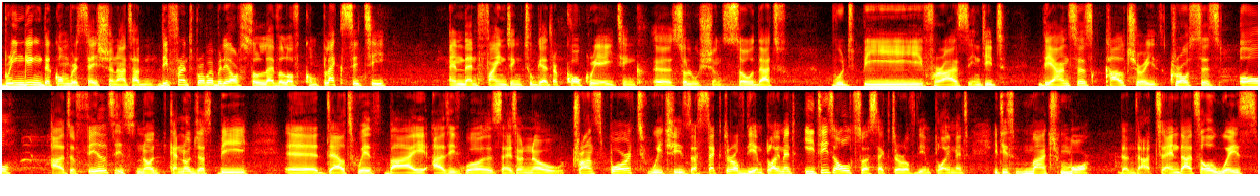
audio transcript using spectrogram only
bringing the conversation at a different, probably also level of complexity, and then finding together, co-creating uh, solutions. So that would be, for us, indeed, the answers. Culture crosses all other fields. It's not, cannot just be uh, dealt with by, as it was, I don't know, transport, which is a sector of the employment. It is also a sector of the employment. It is much more than that. And that's always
